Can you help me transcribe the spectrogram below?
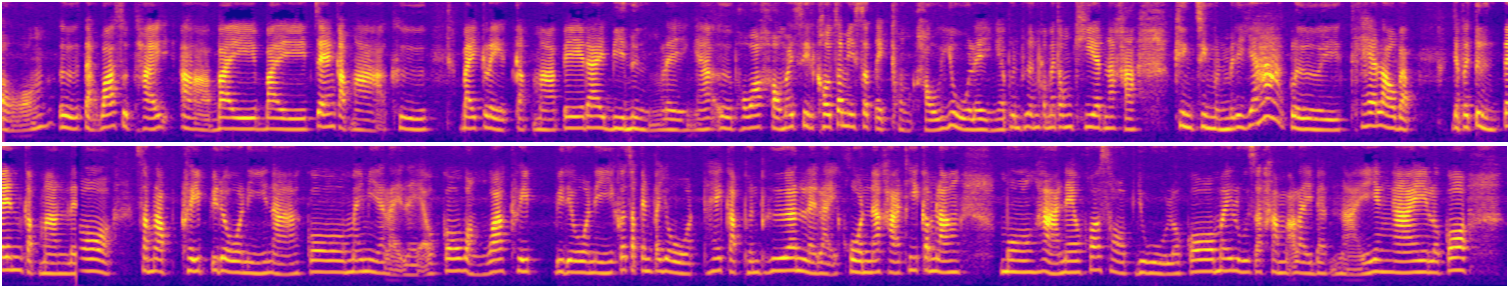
เออแต่ว่าสุดท้ายอ่าใบใบแจ้งกลับมา คือใบเกรดกลับมาเป้ได้ B1 อะไรอย่างเงี้ยเออเพราะว่าเขาไม่ซีเขาจะมีสเต็ปของเขาอยู่อะไรอย่างเงี้ยเพื่อนๆก็ไม่ต้องเครียดนะคะจริงๆมันไม่ได้ยากเลย แค่เราแบบ อย่าไปตื่นเต้นกับมันเลยก็สำหรับคลิปวิดีโอนี้นะ ก็ไม่มีอะไรแล้ว ก็หวังว่าคลิปวิดีโอนี้ก็จะเป็นประโยชน์ให้กับเพื่อนๆหลาย ๆ คนนะคะ ที่กำลังมองหาแนวข้อสอบอยู่ แล้วก็ไม่รู้จะทำอะไรแบบไหนยังไง แล้วก็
